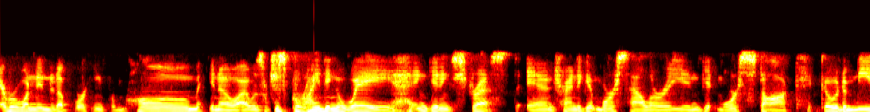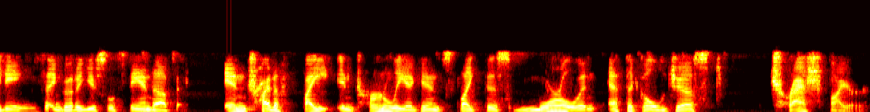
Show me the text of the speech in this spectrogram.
Everyone ended up working from home. You know, I was just grinding away and getting stressed and trying to get more salary and get more stock, go to meetings and go to useless stand up and try to fight internally against like this moral and ethical just trash fire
